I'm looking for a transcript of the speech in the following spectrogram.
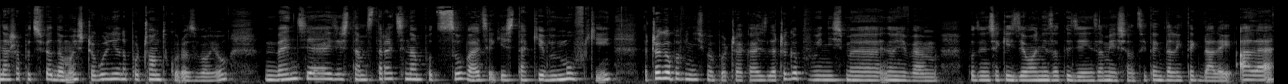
nasza podświadomość, szczególnie na początku rozwoju, będzie gdzieś tam starać się nam podsuwać jakieś takie wymówki, dlaczego powinniśmy poczekać, dlaczego powinniśmy, no nie wiem, podjąć jakieś działanie za tydzień, za miesiąc i tak dalej, i tak. Ale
